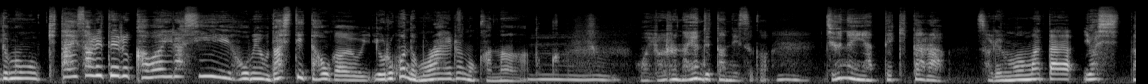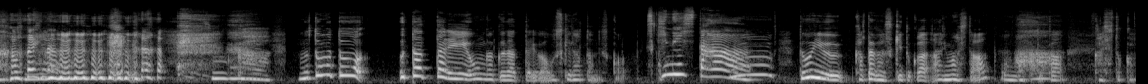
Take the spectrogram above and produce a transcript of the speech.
でも期待されてる可愛らしい方面を出していった方が喜んでもらえるのかなとか、うんいろいろ悩んでたんですがうん。10年やってきたらそれもまたよし そうか。もともと歌ったり音楽だったりはお好きだったんですか、好きでした、うん。どういう方が好きとかありました？音楽とか歌手とか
